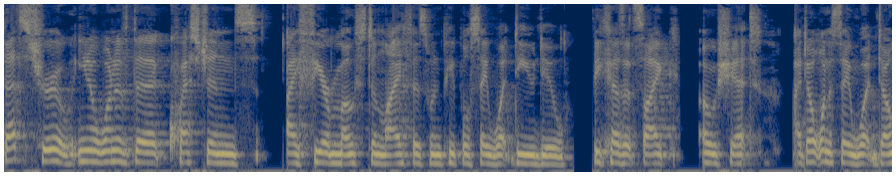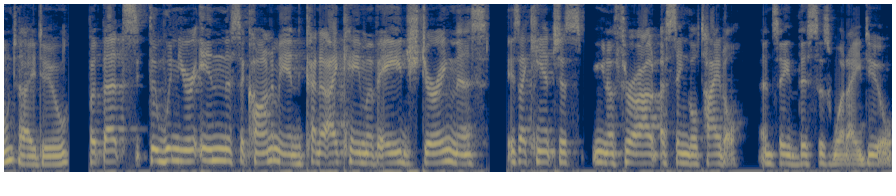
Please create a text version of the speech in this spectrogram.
That's true. You know, one of the questions I fear most in life is when people say, What do you do? Because it's like, oh shit. I don't want to say, What don't I do? But that's the, when you're in this economy and kind of I came of age during this is I can't just, you know, throw out a single title and say, this is what I do.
